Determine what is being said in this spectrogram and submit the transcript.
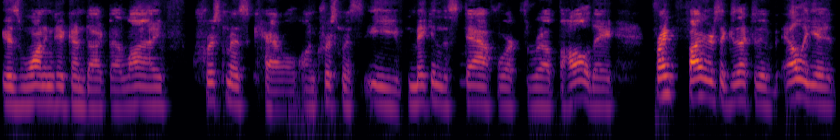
is wanting to conduct a live Christmas carol on Christmas Eve, making the staff work throughout the holiday. Frank fires executive Elliot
